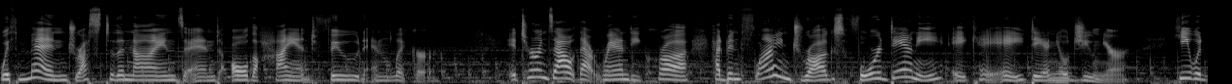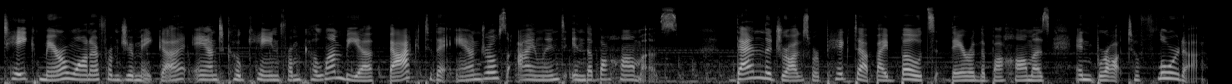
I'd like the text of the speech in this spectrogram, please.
with men dressed to the nines and all the high end food and liquor. It turns out that Randy Kruh had been flying drugs for Danny, aka Daniel Jr. He would take marijuana from Jamaica and cocaine from Colombia back to the Andros Island in the Bahamas. Then the drugs were picked up by boats there in the Bahamas and brought to Florida.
